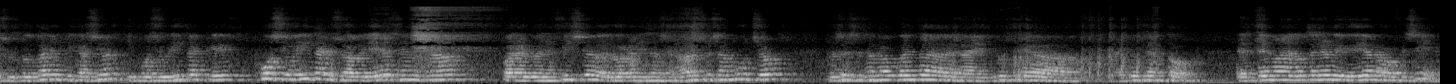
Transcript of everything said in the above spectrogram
y su total implicación y posibilita que, posibilita que sus habilidades sean usadas para el beneficio de la organización. Ahora se usa mucho, no sé si se han dado cuenta de la industria, la industria stock, el tema de no tener divididas las oficinas.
